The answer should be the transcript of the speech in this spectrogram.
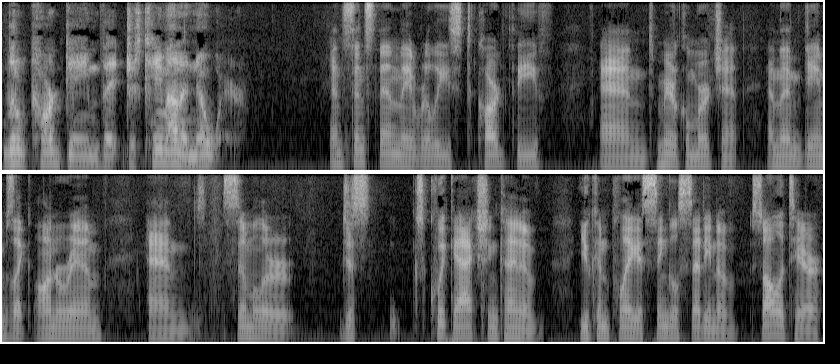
little card game that just came out of nowhere. And since then, they released Card Thief and Miracle Merchant, and then games like Onirim and similar, just quick action kind of. You can play a single setting of solitaire,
